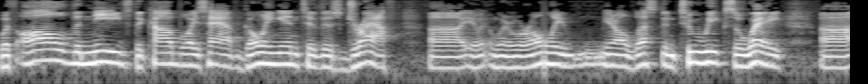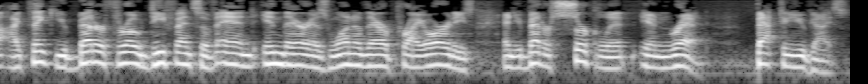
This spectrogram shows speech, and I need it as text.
with all the needs the Cowboys have going into this draft, uh, when we're only you know less than two weeks away, uh, I think you better throw defensive end in there as one of their priorities, and you better circle it in red. Back to you guys.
